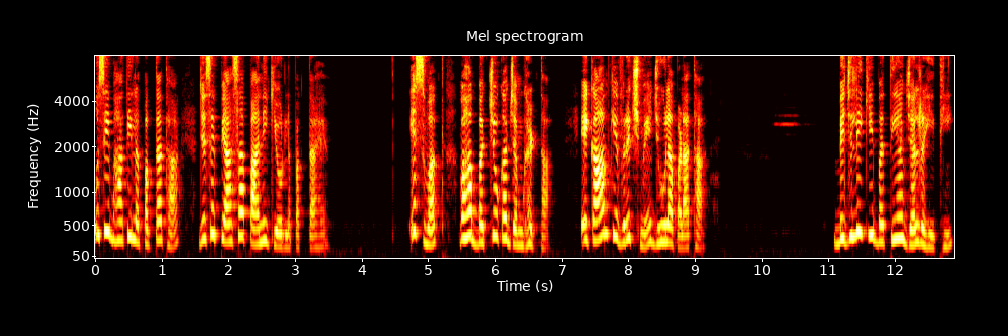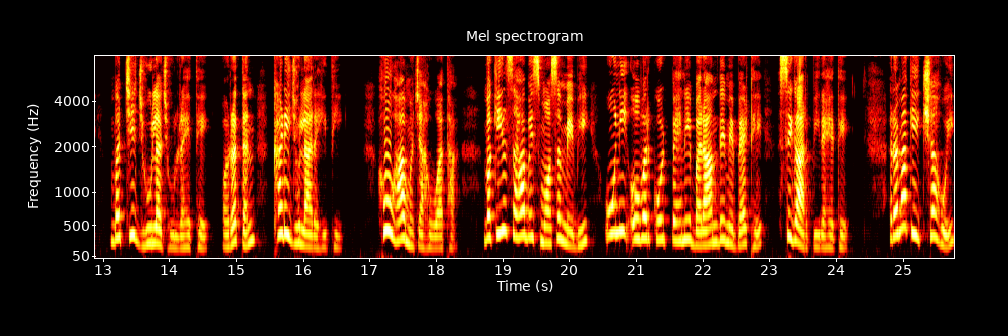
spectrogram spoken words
उसी भांति लपकता था जैसे प्यासा पानी की ओर लपकता है। इस वक्त वहाँ बच्चों का जमघट था। एक आम के वृक्ष में झूला पड़ा था। बिजली की बत्तियाँ जल रही थीं, बच्चे झूला झूल रहे थे। और रतन खड़ी झुला रही थी। हु हा मचा हुआ था। वकील साहब इस मौसम में भी ऊनी ओवरकोट पहने बरामदे में बैठे सिगार पी रहे थे। रमा की इच्छा हुई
